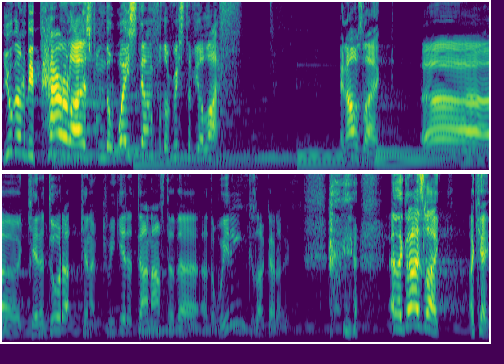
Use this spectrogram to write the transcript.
you're going to be paralyzed from the waist down for the rest of your life. And I was like, uh, can I do it? Can, I, can we get it done after the, uh, the wedding? Because I got to. and the guy's like, okay,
